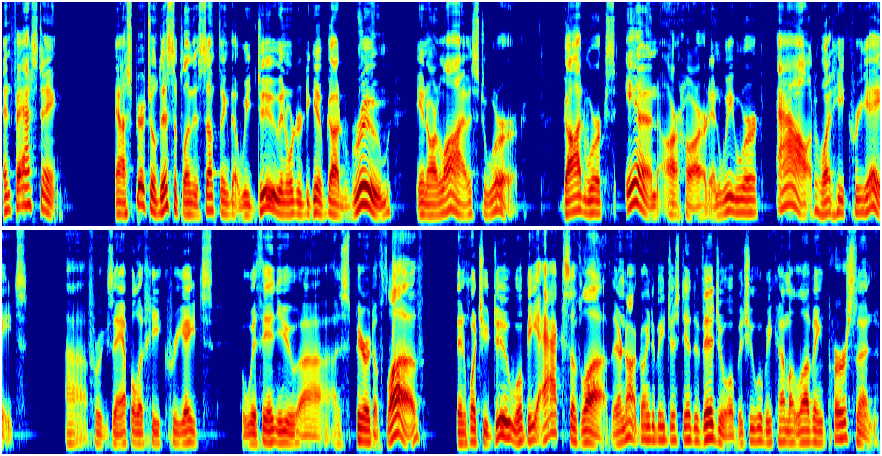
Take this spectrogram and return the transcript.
and fasting. Now, spiritual discipline is something that we do in order to give God room in our lives to work. God works in our heart and we work out what He creates. Uh, for example, if He creates within you uh, a spirit of love, then what you do will be acts of love. They're not going to be just individual, but you will become a loving person.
